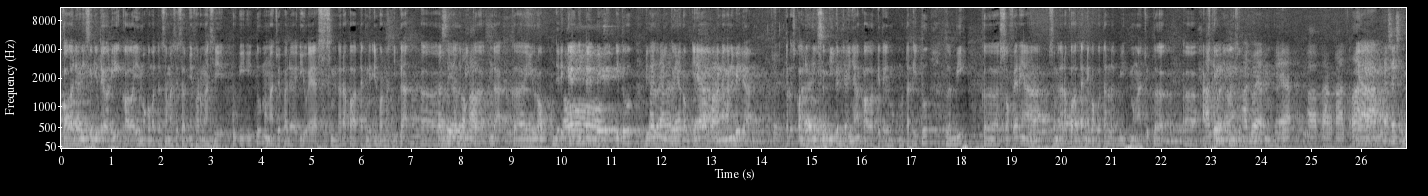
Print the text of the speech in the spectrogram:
kalau dari segi teori kalau ilmu komputer sama sistem informasi UI itu mengacu pada US. Sementara kalau teknik informatika Masih dia lebih ke enggak ke Europe. Jadi kayak Oh. ITB itu dia lebih ke Europe. Eropa. pandangannya beda. Terus kalau dari segi kerjanya, kalau kita ilmu komputer itu lebih ke softwarenya, sementara kalau teknik komputer lebih mengacu ke uh, hard skillnya langsung. hardware Hmm, kayak uh, perangkat RAM, Ya. SSD,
